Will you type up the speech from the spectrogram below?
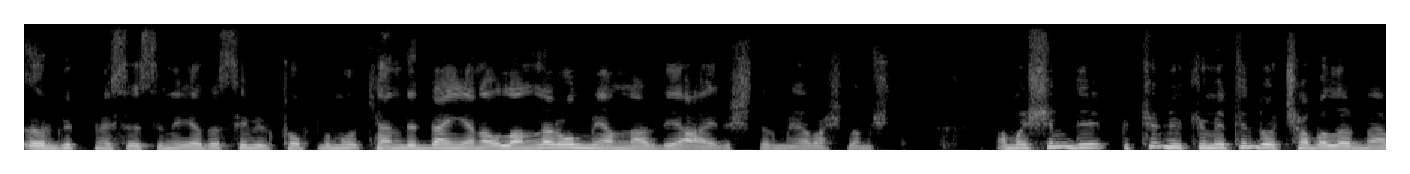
örgüt meselesini ya da sivil toplumu kendinden yana olanlar olmayanlar diye ayrıştırmaya başlamıştı. Ama şimdi bütün hükümetin de o çabalarına,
